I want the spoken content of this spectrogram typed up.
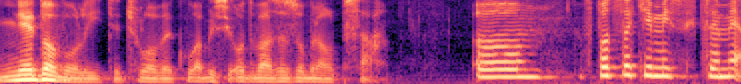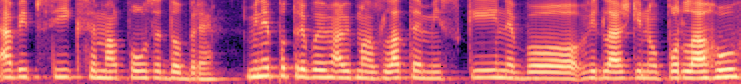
nedovolíte človeku, aby si od vás zobral psa? O, v podstate my chceme, aby psík sa mal pouze dobre. My nepotrebujeme, aby mal zlaté misky nebo vydláždenú podlahu.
